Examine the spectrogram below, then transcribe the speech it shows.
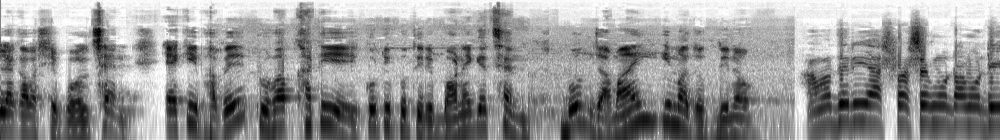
এলাকাবাসী বলছেন একইভাবে প্রভাব খাটিয়ে কোটিপতির বনে গেছেন বোন জামাই ইমাজউদ্দিনও। আমাদের এই আশপাশে মোটামুটি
